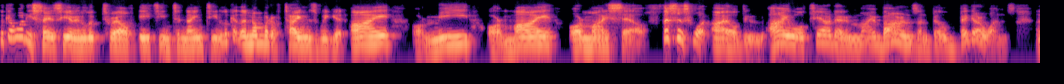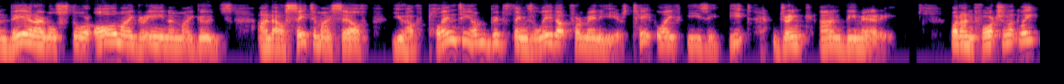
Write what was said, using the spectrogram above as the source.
Look at what he says here in Luke 12, 18 to 19. Look at the number of times we get I or me or my or myself. This is what I'll do. I will tear down my barns and build bigger ones. And there I will store all my grain and my goods. And I'll say to myself, you have plenty of good things laid up for many years. Take life easy, eat, drink, and be merry. But unfortunately,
